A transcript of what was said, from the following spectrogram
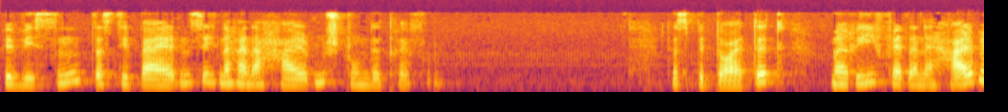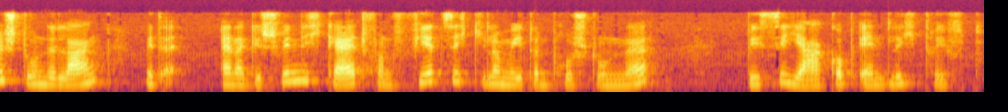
Wir wissen, dass die beiden sich nach einer halben Stunde treffen. Das bedeutet, Marie fährt eine halbe Stunde lang mit einer Geschwindigkeit von 40 km pro Stunde, bis sie Jakob endlich trifft.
